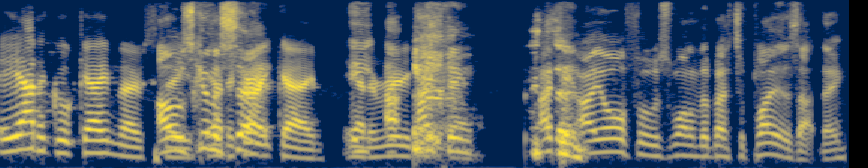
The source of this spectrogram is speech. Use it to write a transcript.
He, he had a good game though. Steve. I was gonna had a say, great game. He had a he- really I good think- game. I think Iorfa was one of the better players that day.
